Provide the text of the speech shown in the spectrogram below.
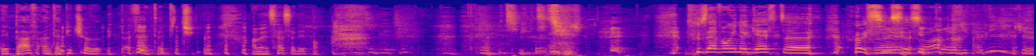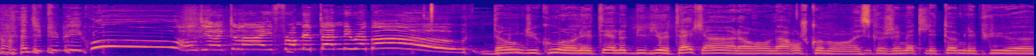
Et. Et paf, un tapis de cheveux. ça. Un tapis de cheveux. Ah ben ça, ça dépend. Nous avons une guest euh, aussi Ouais, ce soir. On a du public. On a du public. Wouh En direct live from the Pan Mirabeau. Donc du coup, on était à notre bibliothèque. Hein, alors on l'arrange comment? Est-ce que je vais mettre les tomes les plus, euh,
